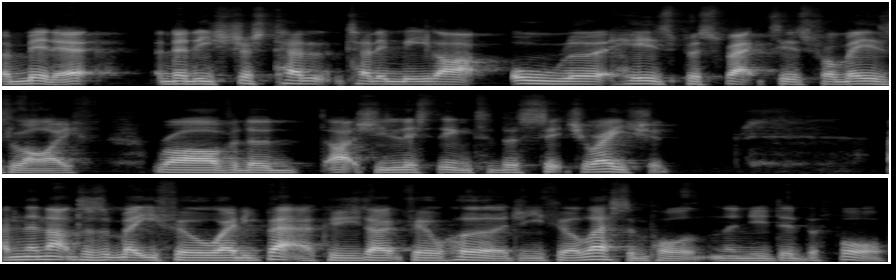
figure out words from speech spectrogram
a minute, and then he's just tell, telling me like all his perspectives from his life rather than actually listening to the situation. And then that doesn't make you feel any better because you don't feel heard and you feel less important than you did before.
